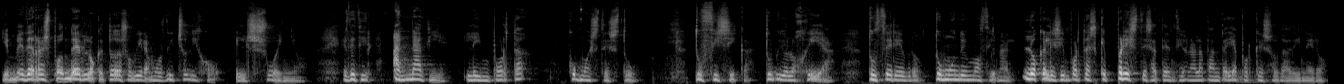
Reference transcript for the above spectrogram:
y en vez de responder lo que todos hubiéramos dicho, dijo el sueño. Es decir, a nadie le importa cómo estés tú. tu física, tu biología, tu cerebro, tu mundo emocional. Lo que les importa es que prestes atención a la pantalla porque eso da dinero.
